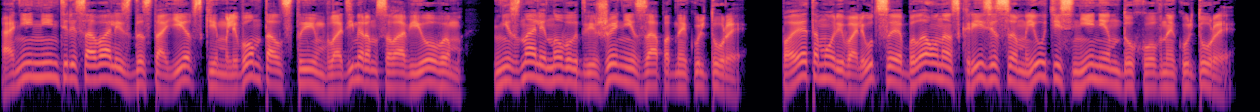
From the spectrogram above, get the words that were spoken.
Они не интересовались Достоевским, Львом Толстым, Владимиром Соловьевым, не знали новых движений западной культуры. Поэтому революция была у нас кризисом и утеснением духовной культуры.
